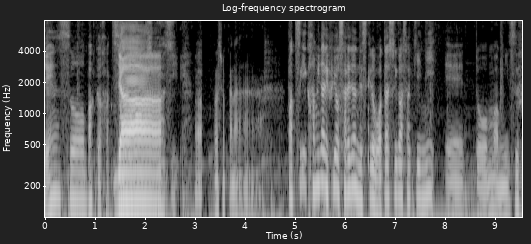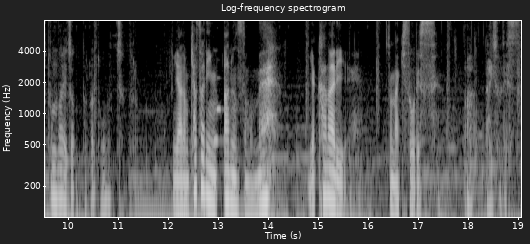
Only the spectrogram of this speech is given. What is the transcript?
幻想爆発。いやー。どうしようかな。まあ、次、雷付与されるんですけど、私が先に、えー、っと、まあ、水布団慣れちゃったらどうなっちゃうんだろう。いや、でもキャサリンあるんすもんね。いや、かなり、ちょっと泣きそうです。あ、大丈夫です。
